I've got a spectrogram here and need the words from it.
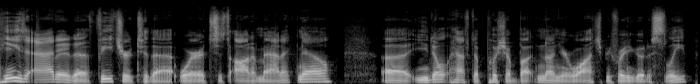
he's added a feature to that where it's just automatic now. Uh, you don't have to push a button on your watch before you go to sleep.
